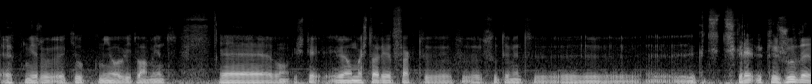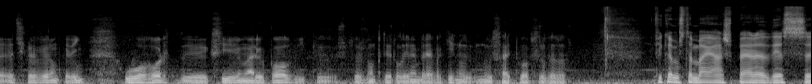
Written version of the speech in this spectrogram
a comer aquilo que comiam habitualmente. Uh, bom, isto é, uma história de facto absolutamente uh, que, descreve, que, ajuda a descrever um bocadinho o horror de, que se vive em Mariupol e que as pessoas vão poder ler em breve aqui no, no site do Observador. Ficamos também à espera desse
